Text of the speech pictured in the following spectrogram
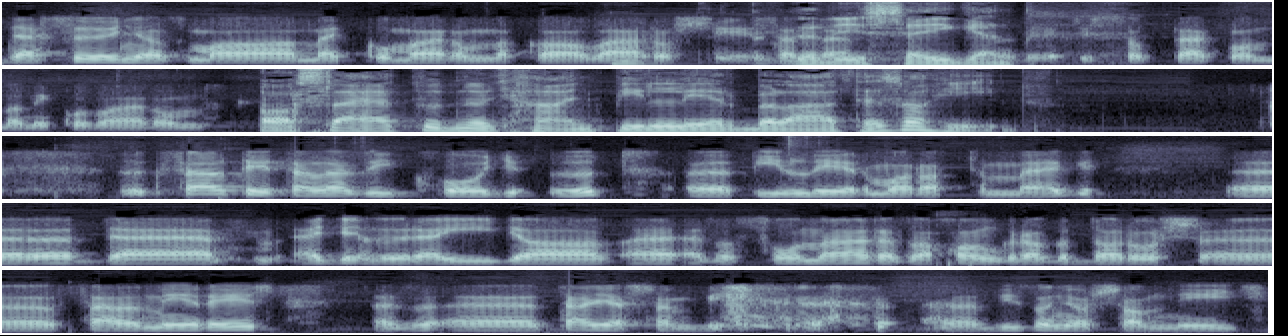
de Szőny az ma meg Komáromnak a város része. De része, igen. Ezért is szokták mondani Komárom. Azt lehet tudni, hogy hány pillérből állt ez a híd? Ők feltételezik, hogy öt pillér maradt meg, de egyelőre így a, ez a szonár, ez a hangragdaros felmérés, ez teljesen bizonyosan négy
